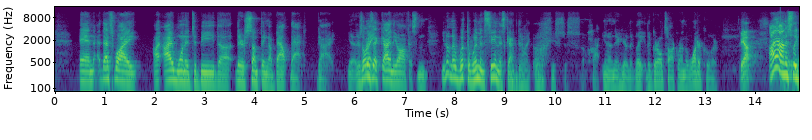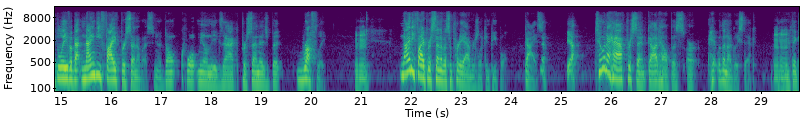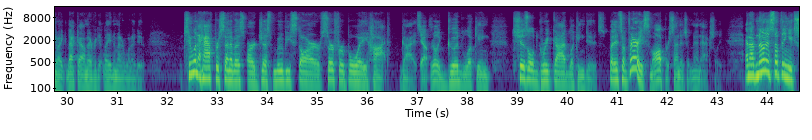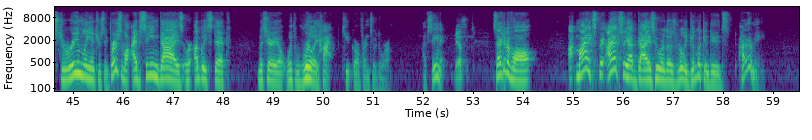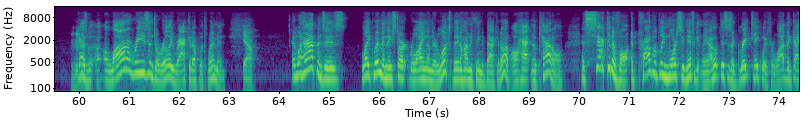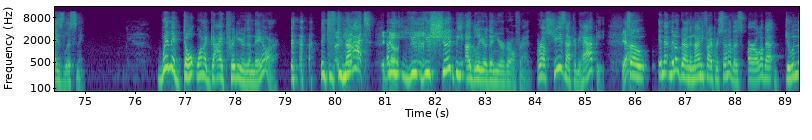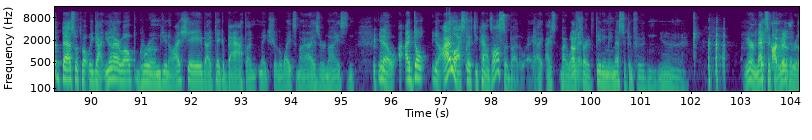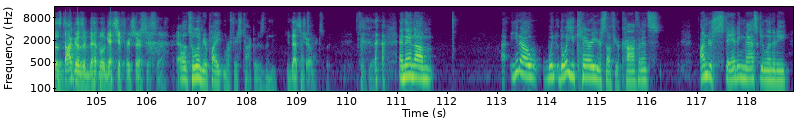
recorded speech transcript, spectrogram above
And that's why I, I wanted to be the there's something about that guy. You know, there's always Right. that guy in the office, and you don't know what the women see in this guy, but they're like, oh, he's just so hot. You know, and they hear the, the girl talk around the water cooler. Yeah. I honestly believe about 95% of us, you know, don't quote me on the exact percentage, but roughly Mhm. 95% of us are pretty average looking people, guys. Yeah. Yeah. Two and a half percent, God help us, are hit with an ugly stick. Mhm. You're thinking like that guy will never get laid no matter what I do. Two and a half percent of us are just movie star, surfer boy, hot guys. Yeah. Really good looking. chiseled Greek god looking dudes, but it's a very small percentage of men actually. And I've noticed something extremely interesting. First of all, I've seen guys or ugly stick material with really hot, cute girlfriends who adore them. I've seen it. Yep. Second Yep. of all, my experience, I actually have guys who are those really good looking dudes hire me. Mhm. Guys with a, a lot of reason to really rack it up with women. Yeah. And what happens is, like women, they start relying on their looks, but they don't have anything to back it up. All hat, no cattle. And second of all, and probably more significantly, and I hope this is a great takeaway for a lot of the guys listening women don't want a guy prettier than they are. They just So do true. not. They I mean, don't. you you should be uglier than your girlfriend, or else she's not going to be happy. yeah. So in that middle ground, the 95% of us are all about doing the best with what we got. You and I are well groomed. You know, I shaved, I take a bath, I make sure the whites of my eyes are nice. And, you know, I, I don't, you know, I lost 50 pounds also, by the way. I, I my wife started feeding me Mexican food and, yeah. You're in Mexico. you got tacos, those tacos will get you for sure. Delicious, yeah. Yeah. Oh, Tulum, you're probably eating more fish tacos than you know, That's true. Tex-Mex, but still good. and then, um, uh, you know, when the way you carry yourself, your confidence, understanding masculinity,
